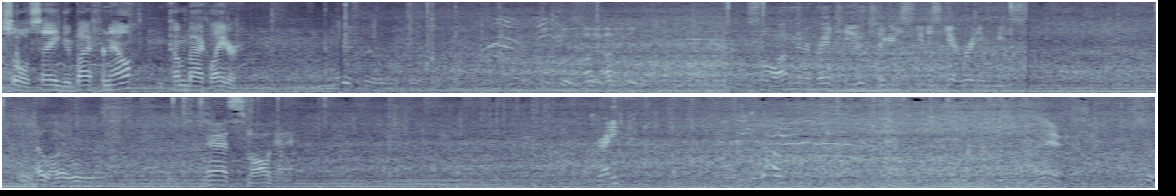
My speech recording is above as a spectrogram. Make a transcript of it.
So we'll say goodbye for now and come back later. Fish really good. How do- how do you do? So I'm gonna bring it to you, so you just you just get ready, please. Hello. Yeah, it's a small guy. Ready? There. There we go.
